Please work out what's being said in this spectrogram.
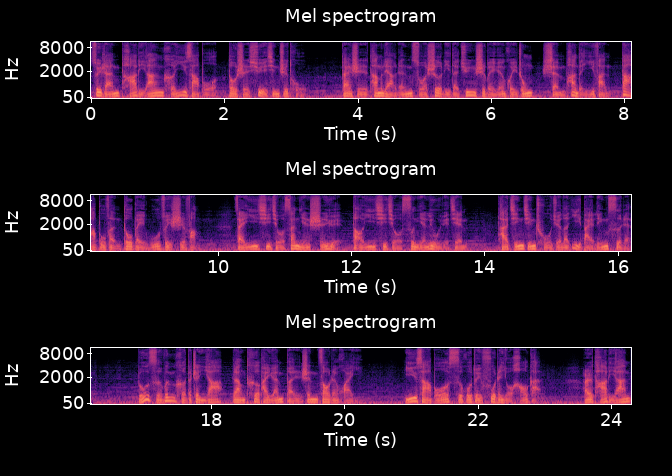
虽然塔里安和伊萨博都是血腥之徒，但是他们两人所设立的军事委员会中审判的疑犯，大部分都被无罪释放。在一七九三年十月到一七九四年六月间，他仅仅处决了一百零四人。如此温和的镇压让特派员本身遭人怀疑。伊萨博似乎对夫人有好感，而塔里安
